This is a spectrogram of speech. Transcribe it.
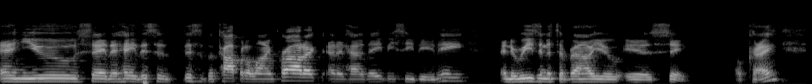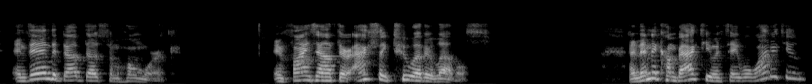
And you say that, hey, this is this is the top of the line product and it has A, B, C, D, and E. And the reason it's a value is C. Okay. And then the dove does some homework and finds out there are actually two other levels. And then they come back to you and say, well, why did you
